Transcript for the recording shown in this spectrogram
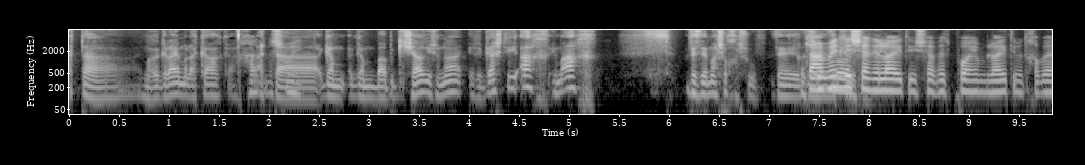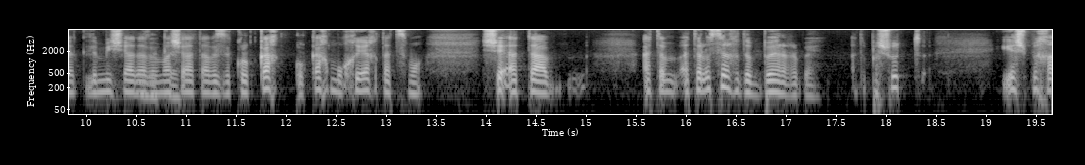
אתה עם הרגליים על הקרקע. חד משמעית. גם, גם בפגישה הראשונה הרגשתי אח, עם אח, וזה משהו חשוב. זה, חשוב תאמין לי. שאני לא הייתי יושבת פה אם לא הייתי מתחברת למי שאתה ומה כיף. שאתה, וזה כל כך, כל כך מוכיח את עצמו, שאתה אתה, אתה לא צריך לדבר הרבה. אתה פשוט, יש בך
